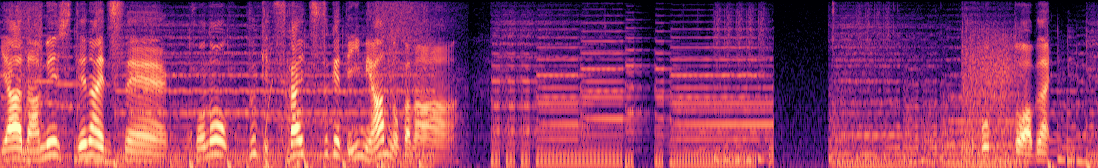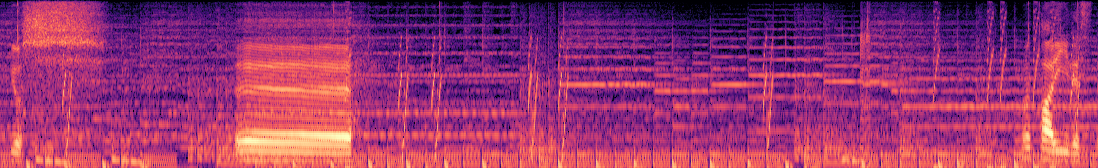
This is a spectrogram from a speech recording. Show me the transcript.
いやダメージ出ないですね。この武器使い続けて意味あんのかな？と危ない。よし。えー、これパリですね。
